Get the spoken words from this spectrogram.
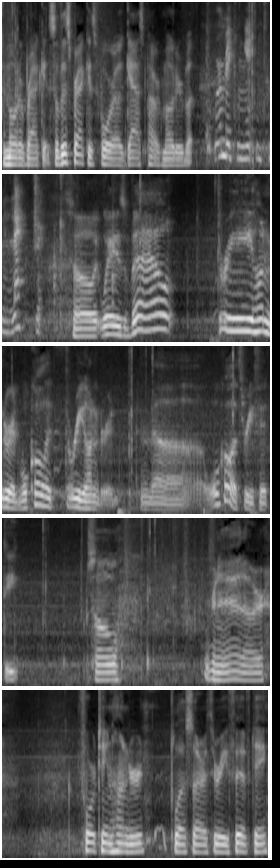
the motor bracket. So this bracket is for a gas powered motor, but We're making it into electric. So it weighs about 300. We'll call it 300. And uh, we'll call it 350. So we're going to add our 1400 plus our 350.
